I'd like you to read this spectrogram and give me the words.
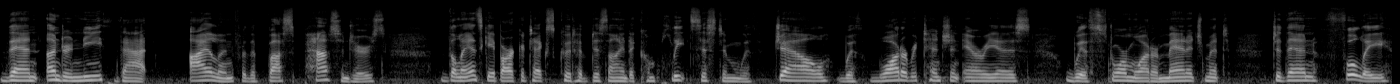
then underneath that island for the bus passengers, the landscape architects could have designed a complete system with gel, with water retention areas, with stormwater management to then fully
